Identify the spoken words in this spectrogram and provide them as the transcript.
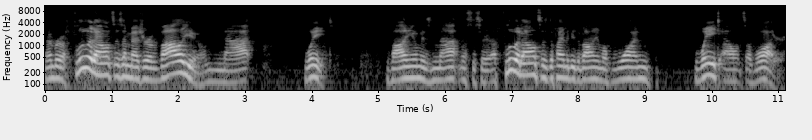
Remember, a fluid ounce is a measure of volume, not weight. Volume is not necessary. A fluid ounce is defined to be the volume of one weight ounce of water.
